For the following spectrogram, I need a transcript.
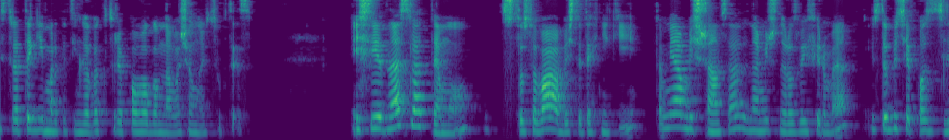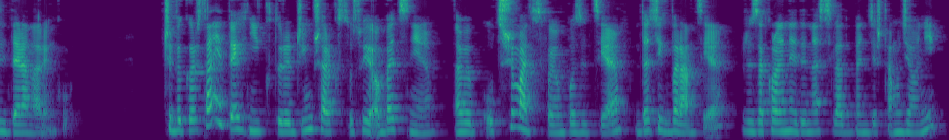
i strategii marketingowych, które pomogą nam osiągnąć sukces. Jeśli 11 lat temu stosowałabyś te techniki, to miałabyś szansę na dynamiczny rozwój firmy i zdobycie pozycji lidera na rynku. Czy wykorzystanie technik, które Gymshark stosuje obecnie, aby utrzymać swoją pozycję, da Ci gwarancję, że za kolejne 11 lat będziesz tam, gdzie oni?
